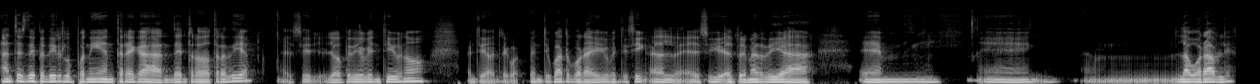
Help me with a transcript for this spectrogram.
antes de pedirlo ponía entrega dentro de otro día, es decir, yo pedí el 21, 24 por ahí, 25, el, el primer día... Em, eh, laborable,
